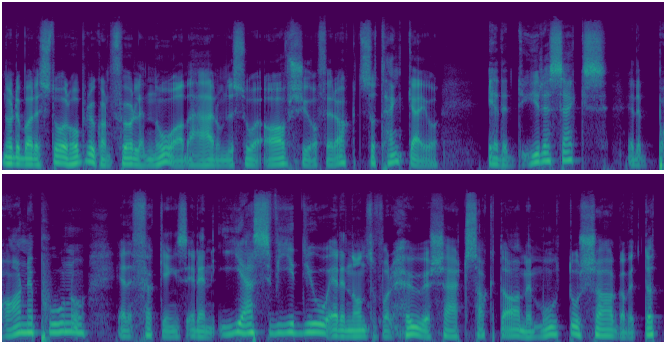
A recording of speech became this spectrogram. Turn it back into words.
når det bare står 'håper du kan føle noe av det her', om det så er avsky og forakt, så tenker jeg jo er det dyresex? Er det barneporno? Er det fuckings Er det en IS-video? Er det noen som får hodet skåret sakte av med motorsag av et dødt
